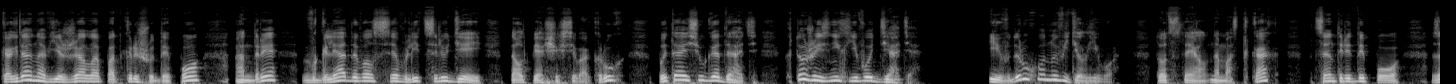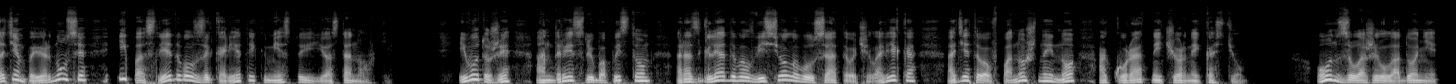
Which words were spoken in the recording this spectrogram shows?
Когда она въезжала под крышу депо, Андре вглядывался в лица людей, толпящихся вокруг, пытаясь угадать, кто же из них его дядя. И вдруг он увидел его. Тот стоял на мостках в центре депо, затем повернулся и последовал за каретой к месту ее остановки. И вот уже Андре с любопытством разглядывал веселого усатого человека, одетого в поношенный, но аккуратный черный костюм. Он заложил ладони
